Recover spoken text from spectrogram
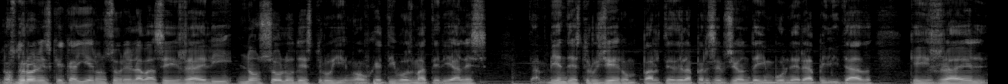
Los drones que cayeron sobre la base israelí no solo destruyen objetivos materiales, también destruyeron parte de la percepción de invulnerabilidad que Israel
